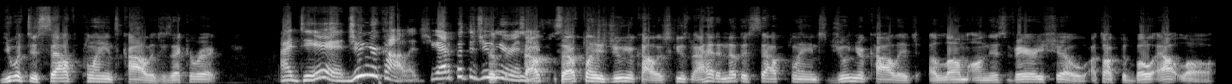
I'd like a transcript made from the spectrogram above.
you went to South Plains College. Is that correct? I did. Junior college. You got to put the junior in there. South, South Plains Junior College. Excuse me. I had another South Plains Junior College alum on this very show. I talked to Bo Outlaw,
